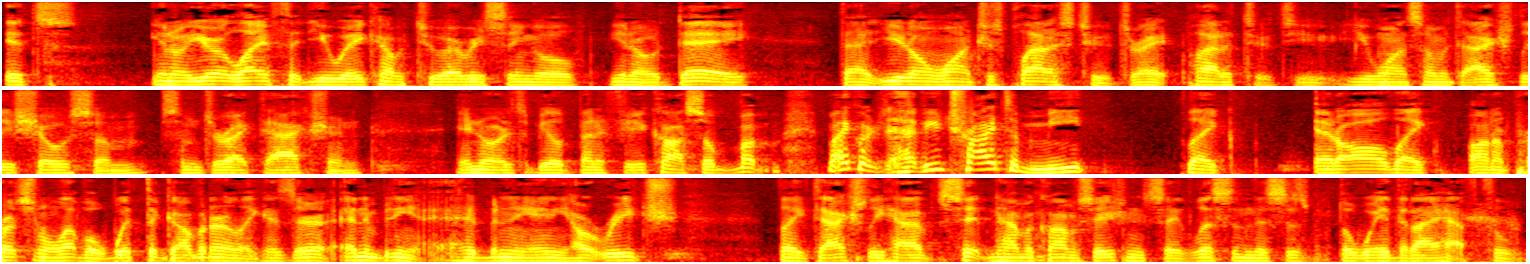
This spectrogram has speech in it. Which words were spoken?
it's you know your life that you wake up to every single you know day that you don't want just platitudes, right? Platitudes. You you want someone to actually show some some direct action in order to be able to benefit your cause. So, but Michael, have you tried to meet like at all, like on a personal level with the governor? Like, has there anybody had been any outreach? Like to actually have sit and have a conversation and say, "Listen, this is the way that I have to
